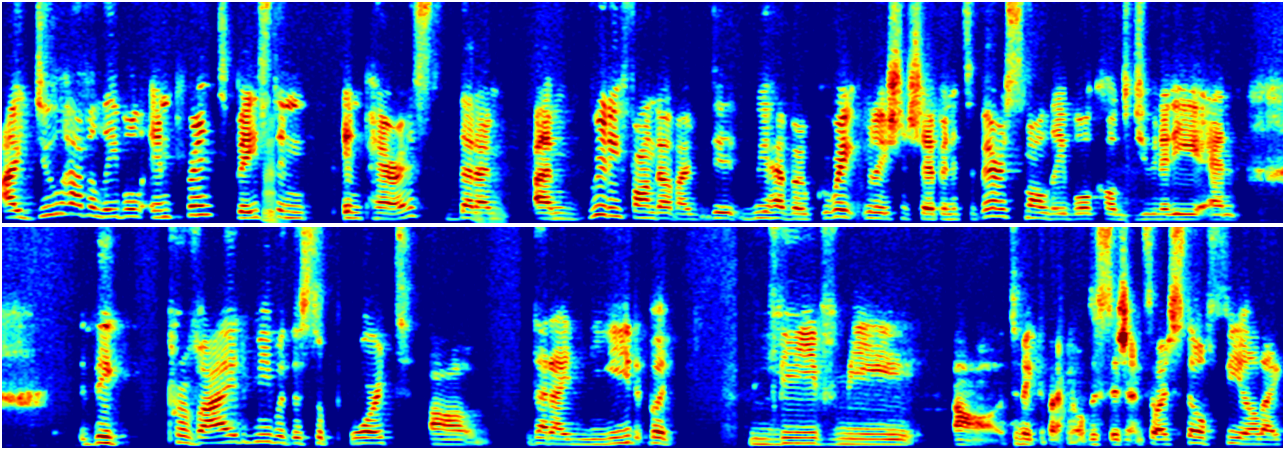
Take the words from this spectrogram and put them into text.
I do have a label imprint based mm. in in Paris that mm-hmm. I'm I'm really fond of. I did, we have a great relationship, and it's a very small label called Unity, and they provide me with the support um, that I need, but leave me uh, to make the final decision. So I still feel like,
